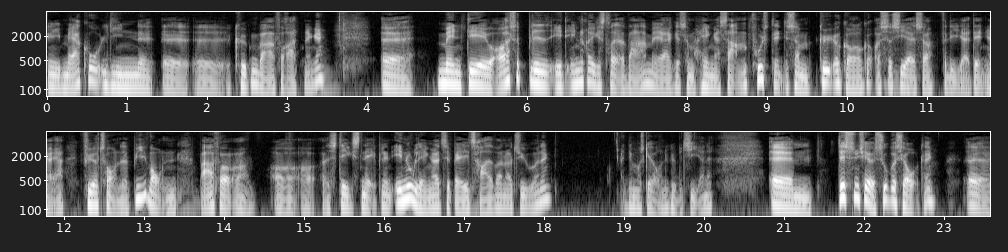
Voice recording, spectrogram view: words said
i Mærko-lignende øh, øh, køkkenvareforretning. Ikke? Mm. Øh, men det er jo også blevet et indregistreret varemærke, som hænger sammen fuldstændig som gø og gokke, og så siger jeg så, fordi jeg er den, jeg er, fyrtårnet og bivognen, bare for at, at, at, at stikke snablen endnu længere tilbage i 30'erne og 20'erne. Ikke? Det er måske ovenikøbet 10'erne. Øhm, det synes jeg er super sjovt. Ikke? Øh,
